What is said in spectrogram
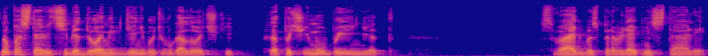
Ну, поставить себе домик где-нибудь в уголочке. А почему бы и нет? Свадьбу справлять не стали,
